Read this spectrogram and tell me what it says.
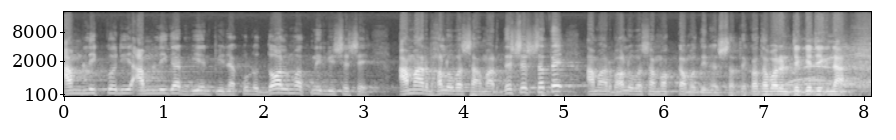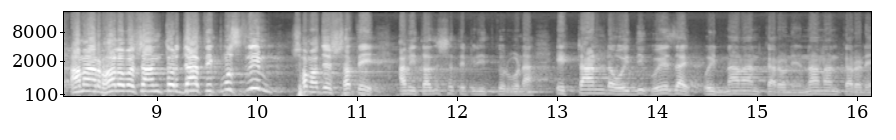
আমলিগ করি, আমলিগ আর বিএনপি না, কোনো দলমত নির্বিশেষে আমার ভালোবাসা আমার দেশের সাথে, আমার ভালোবাসা মক্কা মদিনের সাথে। কথা বলেন ঠিক ঠিক না? আমার ভালোবাসা আন্তর্জাতিক মুসলিম সমাজের সাথে, আমি তাদের সাথে পীড়িত করব না। এই টানটা ওই দিক হয়ে যায়, ওই নানান কারণে নানান কারণে।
